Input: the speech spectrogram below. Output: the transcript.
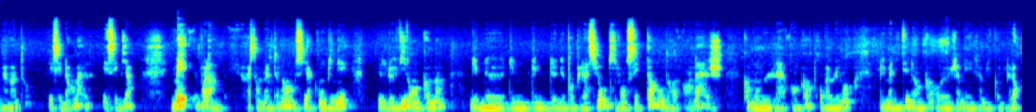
on a 20 ans. Et c'est normal, et c'est bien. Mais voilà, restant maintenant aussi à combiner le vivre en commun d'une, de, populations qui vont s'étendre en âge, comme on l'a encore probablement, l'humanité n'a encore euh, jamais, jamais connu. Alors,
